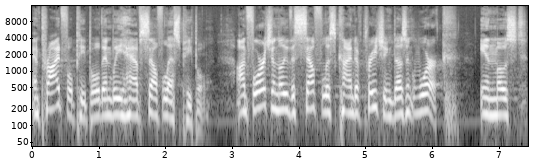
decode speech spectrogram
and prideful people than we have selfless people. Unfortunately, the selfless kind of preaching doesn't work in most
